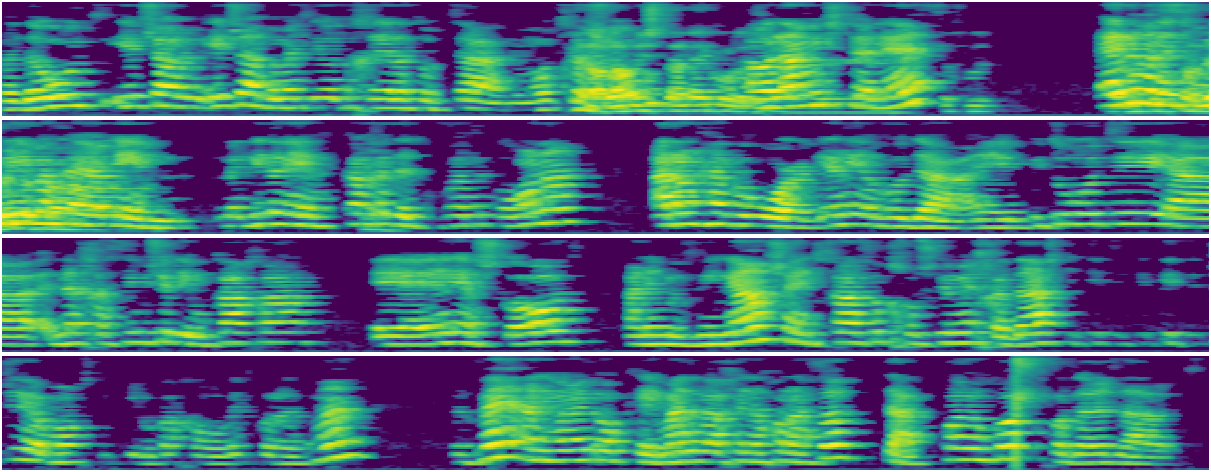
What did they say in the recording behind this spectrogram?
ודאות, אי אפשר, אי אפשר באמת להיות אחראי לתוצאה, זה מאוד כן, חשוב. העולם משתנה כל הזמן. העולם משתנה, אלו הנתונים הקיימים, נגיד אני אקח את זה תקופת הקורונה, I don't have a work, אין לי עבודה, אה, פיטרו אותי, הנכסים שלי הם ככה, אה, אין לי השקעות, אני מבינה שאני צריכה לעשות חושבים מחדש, טי טי טי טי טי טי, המוח שלי כאילו ככה עובד כל הזמן, ואני אומרת אוקיי, מה הדבר הכי נכון לעשות? טאק, קודם כל חוזרת לארץ.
